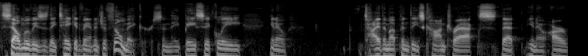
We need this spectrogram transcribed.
sell movies is they take advantage of filmmakers and they basically, you know, tie them up in these contracts that you know are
